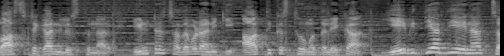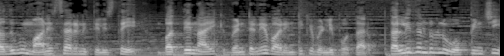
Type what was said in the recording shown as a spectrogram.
బాసటగా నిలుస్తున్నారు. ఇంటర్ చదవడానికి ఆర్థిక స్థోమత లేక ఏ విద్యార్థి అయినా చదువు మానేశారని తెలిస్తే బద్దె నాయక్ వెంటనే వారింటికి వెళ్ళిపోతారు తల్లిదండ్రులను ఒప్పించి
